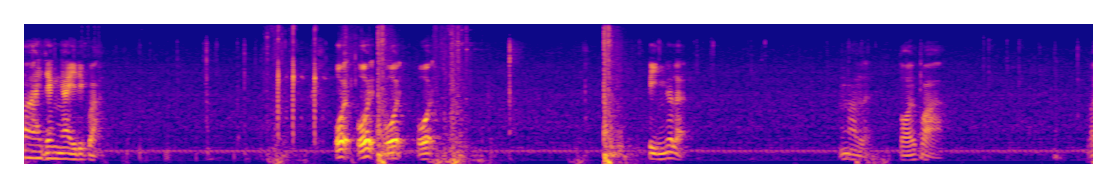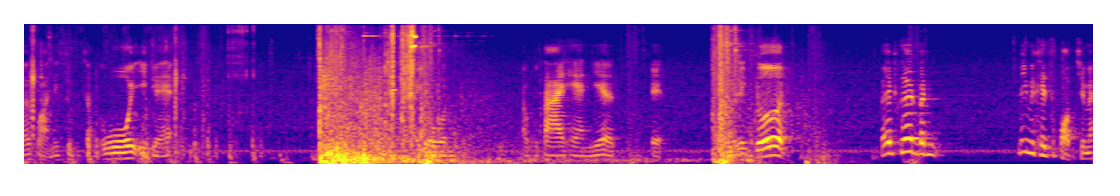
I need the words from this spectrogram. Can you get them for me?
มายังไงดีกว่า โอ๊ยโอ๊ยโอ๊ยโอ๊ยปิงก็แหละนั่นแหละร้อยกว่าร้อยกว่านี่สุดจัดโอ้ยอีกแล้วไอโดนเอากูตายแทนเย้ยเอ๊ะไม่ได้เกิดเฮ้ยเพื่อนมันไม่มีใครสปอร์ตใช่ไหม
